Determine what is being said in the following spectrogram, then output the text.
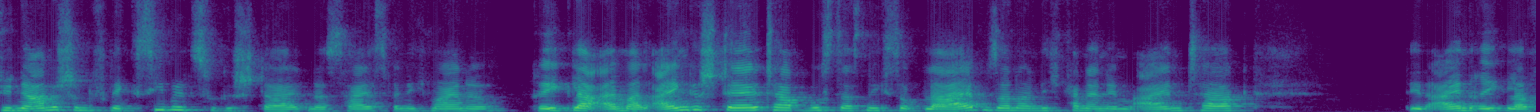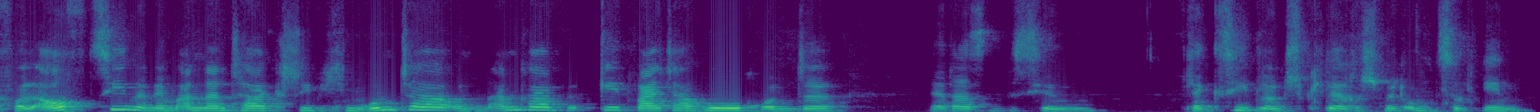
dynamisch und flexibel zu gestalten. Das heißt, wenn ich meine Regler einmal eingestellt habe, muss das nicht so bleiben, sondern ich kann an dem einen Tag den einen Regler voll aufziehen, und am anderen Tag schiebe ich ihn runter und ein anderer geht weiter hoch und äh, ja, da ist ein bisschen flexibel und spielerisch mit umzugehen.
